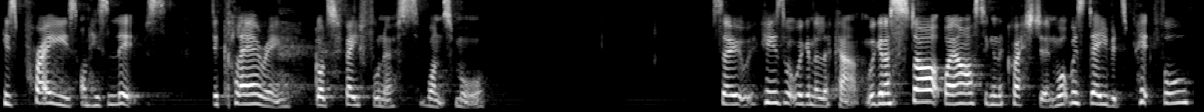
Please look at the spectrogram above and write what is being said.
his praise on his lips, declaring God's faithfulness once more. So here's what we're going to look at. We're going to start by asking the question what was David's pitfall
